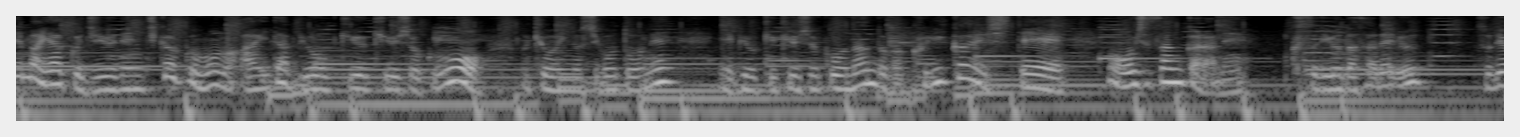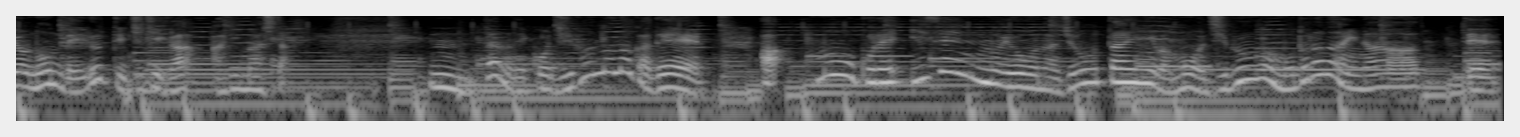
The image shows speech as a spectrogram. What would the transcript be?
でまあ、約10年近くもの間病休休職を教員の仕事をね病休休職を何度か繰り返して、まあ、お医者さんからね薬を出されるそれを飲んでいるっていう時期がありました。うん、ただねこう自分の中であもうこれ以前のような状態にはもう自分は戻らないなって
